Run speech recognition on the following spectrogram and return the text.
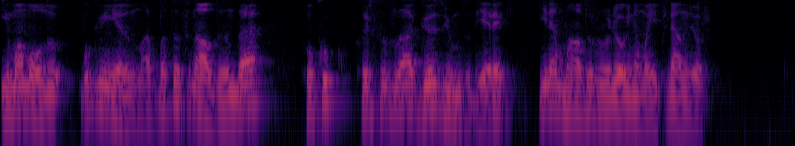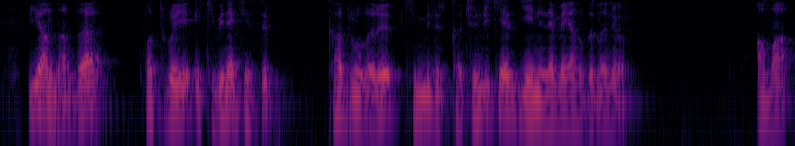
İmamoğlu bugün yarın mazbatasını aldığında hukuk hırsızlığa göz yumdu diyerek yine mağdur rolü oynamayı planlıyor. Bir yandan da faturayı ekibine kesip kadroları kim bilir kaçıncı kez yenilemeye hazırlanıyor. Ama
